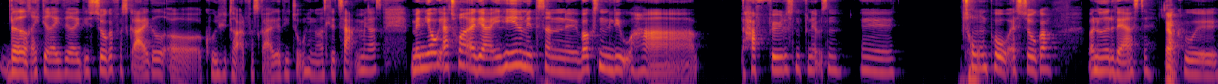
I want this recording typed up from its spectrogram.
været rigtig, rigtig, rigtig sukkerforskrækket og kulhydratforskrækket. De to hænger også lidt sammen, ikke også? Men jo, jeg tror, at jeg i hele mit sådan, øh, voksenliv har haft følelsen, fornemmelsen, øh, troen på, at sukker var noget af det værste, Ja. man, kunne, øh,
